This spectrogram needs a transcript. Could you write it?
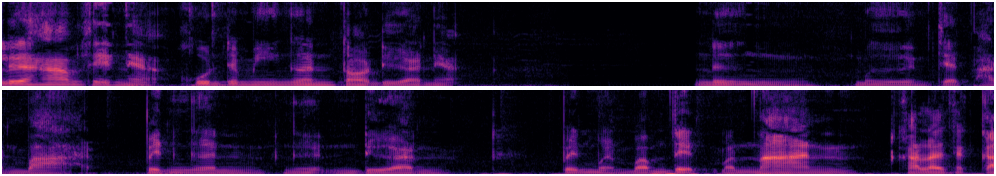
เรื่อย5%เนี่ย คุณจะมีเงินต่อเดือนเนี่ย17,000 บาท เป็นเงินเงินเดือน เป็นเหมือนบำเหน็จบำนาญข้าราชก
